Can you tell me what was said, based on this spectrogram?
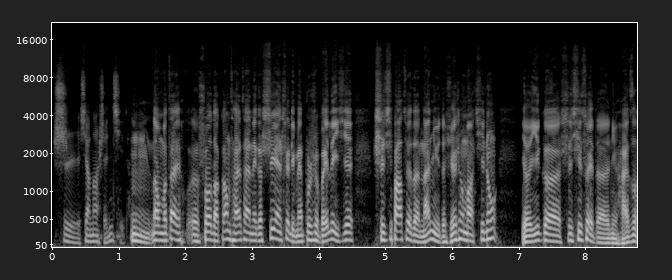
是相当神奇的。嗯，那我们再说到刚才在那个实验室里面，不是围了一些十七八岁的男女的学生吗？其中有一个十七岁的女孩子，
